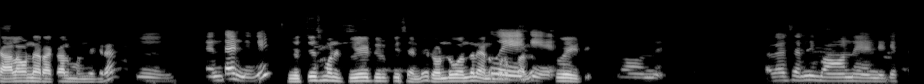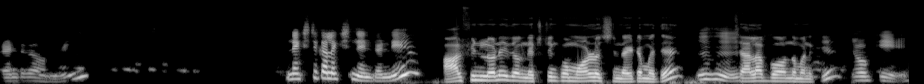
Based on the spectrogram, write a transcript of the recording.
చాలా ఉన్నాయి రకాలు మన దగ్గర. ఎంత అండి ఇవి? వచ్చేసి మన టూ ఎయిటీ రూపీస్ అండి. రెండు వందల ఎనభై రూపాయలు. 280. టూ ఎయిటీ బాగున్నాయి. కలర్స్ అన్ని బాగున్నాయండి. డిఫరెంట్గా ఉన్నాయి. నెక్స్ట్ కలెక్షన్ ఏంటండి? ఆల్ఫిన్లోనే ఇది ఒక నెక్స్ట్ ఇంకో మోడల్ వచ్చింది ఐటమ్ అయితే. చాలా బాగుంది మనకి. ఓకే.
